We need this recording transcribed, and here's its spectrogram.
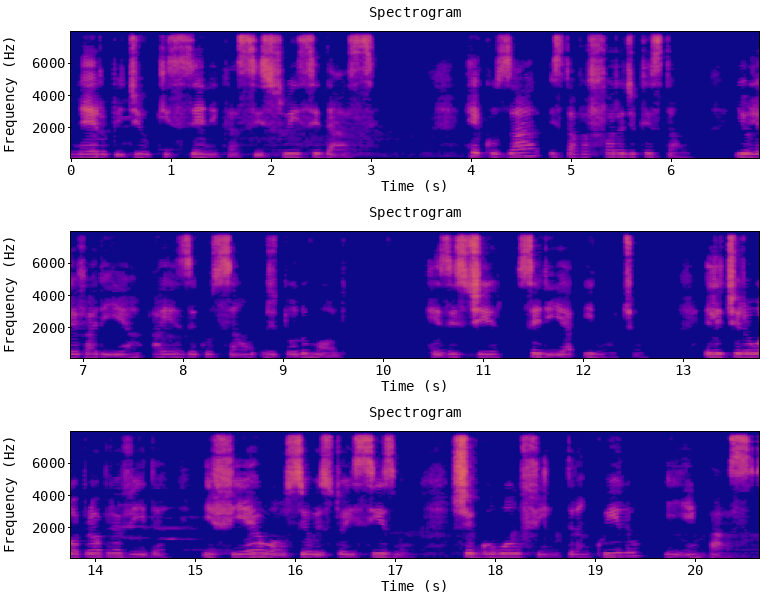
Nero pediu que Sêneca se suicidasse. Recusar estava fora de questão e o levaria à execução de todo modo. Resistir seria inútil. Ele tirou a própria vida e, fiel ao seu estoicismo, chegou ao fim tranquilo e em paz.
